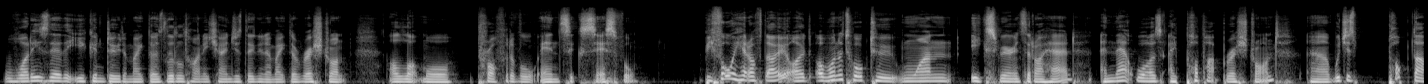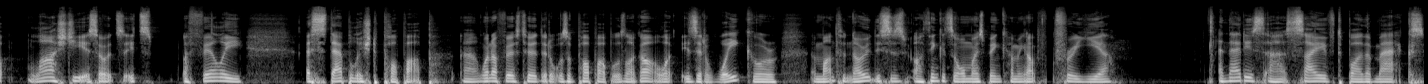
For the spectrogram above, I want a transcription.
What is there that you can do to make those little tiny changes that are going to make the restaurant a lot more profitable and successful? Before we head off, though, I, I want to talk to one experience that I had, and that was a pop up restaurant, uh, which has popped up last year. So it's it's a fairly established pop up. Uh, when I first heard that it was a pop up, I was like, oh, like, is it a week or a month? No, this is. I think it's almost been coming up for a year. And that is uh, Saved by the Max.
